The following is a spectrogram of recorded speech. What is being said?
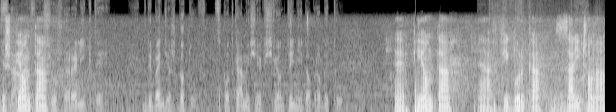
już piąta. Gdy będziesz gotów, spotkamy się w świątyni dobrobytu. E, piąta figurka zaliczona.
